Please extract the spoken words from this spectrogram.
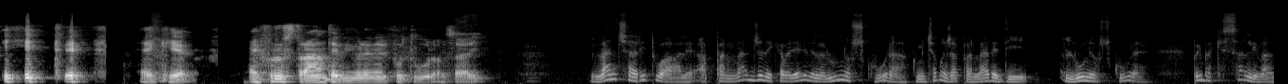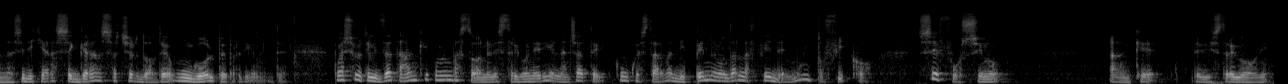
Niente. È che è frustrante vivere nel futuro, sai? Lancia rituale, appannaggio dei cavalieri della luna oscura. Cominciamo già a parlare di lune oscure. Prima che Sullivan si dichiarasse gran sacerdote, un golpe praticamente. Può essere utilizzata anche come bastone. Le stregonerie lanciate con quest'arma dipendono dalla fede, molto fico. Se fossimo anche degli stregoni.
